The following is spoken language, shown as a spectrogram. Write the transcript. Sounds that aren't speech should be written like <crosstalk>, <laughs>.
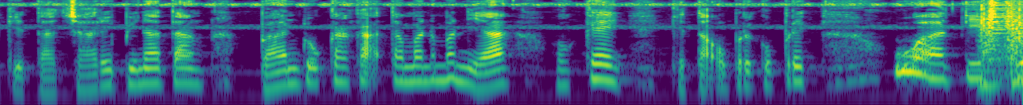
Kita cari binatang. Bantu kakak teman-teman ya. Oke, kita uprik-uprik. Wah, tidak.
